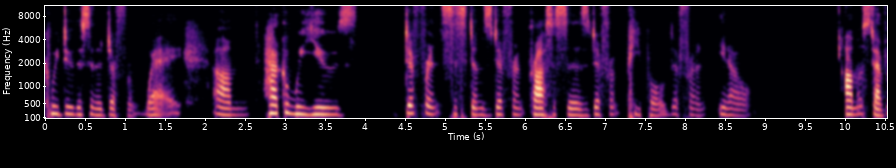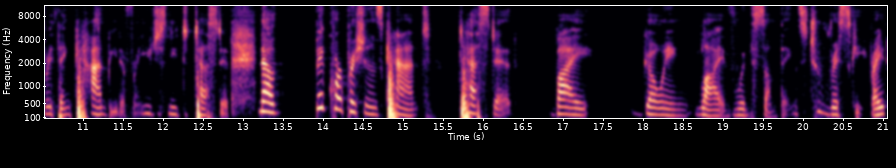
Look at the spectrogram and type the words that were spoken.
can we do this in a different way? Um, how can we use different systems, different processes, different people, different, you know, almost everything can be different. You just need to test it. Now, big corporations can't test it by going live with something. It's too risky, right?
